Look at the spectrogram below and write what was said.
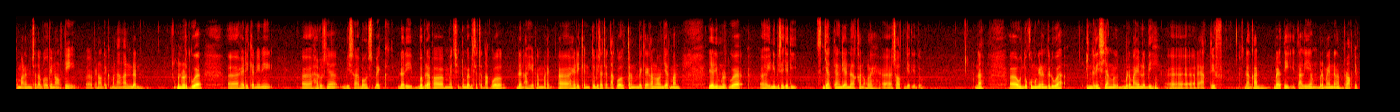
kemarin mencetak gol penalti uh, penalti kemenangan. Dan menurut gue uh, Harry Kane ini uh, harusnya bisa bounce back dari beberapa match itu nggak bisa cetak gol dan akhirnya mereka uh, Harry Kane itu bisa cetak gol turn backnya kan lawan Jerman. Jadi menurut gue uh, ini bisa jadi senjata yang diandalkan oleh uh, Southgate gitu. Nah uh, untuk kemungkinan kedua Inggris yang bermain lebih uh, reaktif. Sedangkan berarti Italia yang bermain dengan proaktif.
